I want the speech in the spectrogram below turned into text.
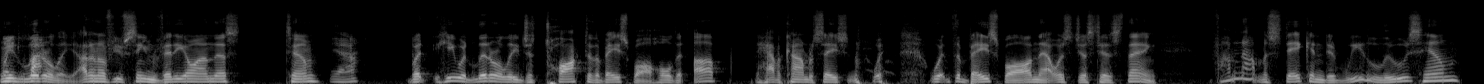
I mean, literally. I don't know if you've seen video on this, Tim Yeah. but he would literally just talk to the baseball, hold it up, have a conversation with with the baseball, and that was just his thing. If I'm not mistaken, did we lose him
